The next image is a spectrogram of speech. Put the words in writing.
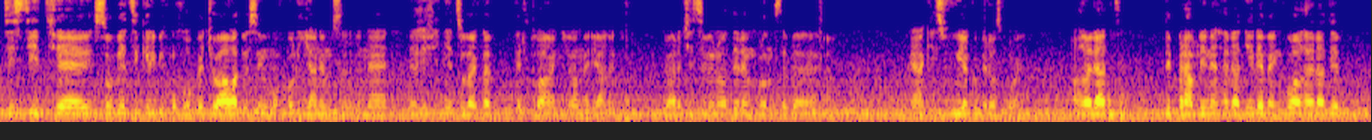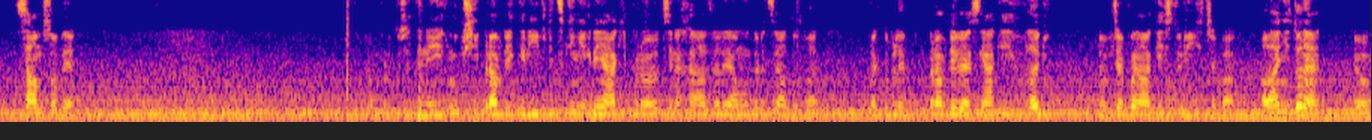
Zjistit, že jsou věci, které bych mohl opečovávat ve svém okolí a nemusel, ne, neřešit něco takhle virtuálního a mediálního. A radši se věnovat lidem kolem sebe a, nějaký svůj jakoby, rozvoj. A hledat ty pravdy, nehledat někde venku, ale hledat je sám sobě. Jo, protože ty nejhlubší pravdy, které vždycky někdy nějaký proroci nacházeli a mudrci a tohle, tak to byly pravdy z nějakých vhledů dobře po nějakých studiích třeba. Ale ani to ne, jo.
